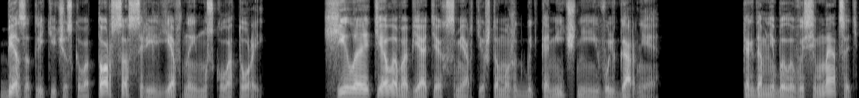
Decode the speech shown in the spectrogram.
без атлетического торса с рельефной мускулатурой. Хилое тело в объятиях смерти, что может быть комичнее и вульгарнее. Когда мне было 18,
